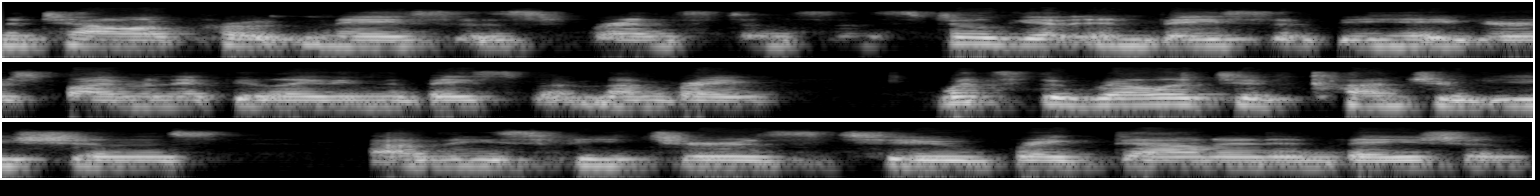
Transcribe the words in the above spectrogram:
metalloproteinases, for instance, and still get invasive behaviors by manipulating the basement membrane? What's the relative contributions of these features to break down an invasion?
